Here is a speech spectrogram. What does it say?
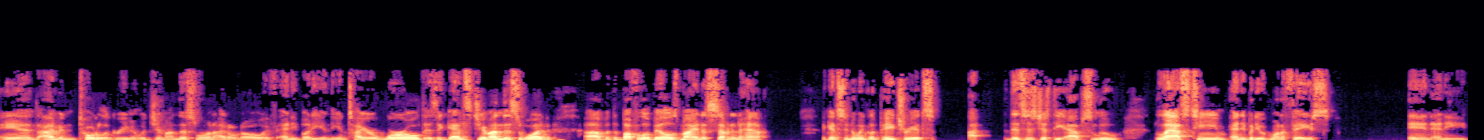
and I'm in total agreement with Jim on this one. I don't know if anybody in the entire world is against Jim on this one, uh, but the Buffalo Bills minus seven and a half against the New England Patriots. I, this is just the absolute last team anybody would want to face in any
